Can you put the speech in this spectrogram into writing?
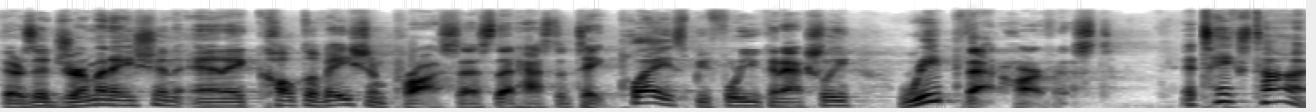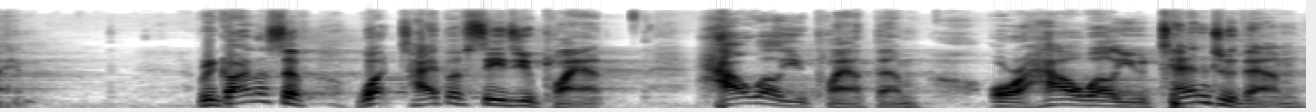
there's a germination and a cultivation process that has to take place before you can actually reap that harvest. It takes time. Regardless of what type of seeds you plant, how well you plant them, or how well you tend to them,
